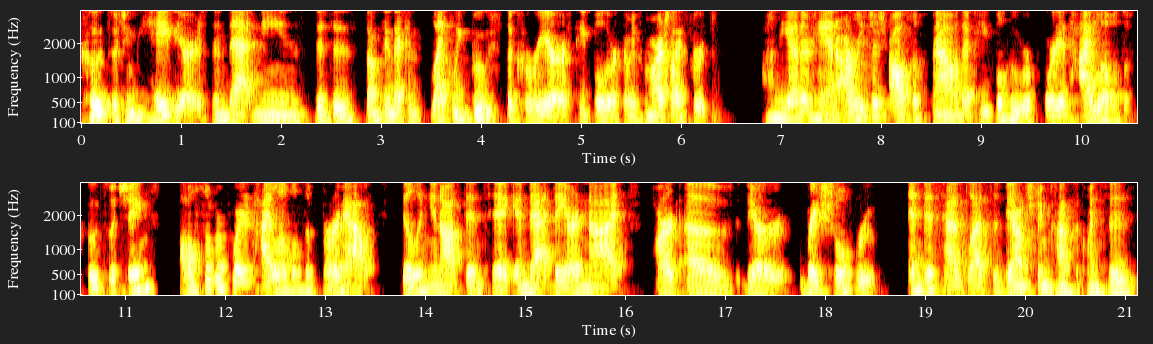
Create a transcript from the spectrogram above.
code switching behaviors, then that means this is something that can likely boost the career of people who are coming from marginalized groups. On the other hand, our research also found that people who reported high levels of code switching also reported high levels of burnout, feeling inauthentic, and that they are not part of their racial group. And this has lots of downstream consequences.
